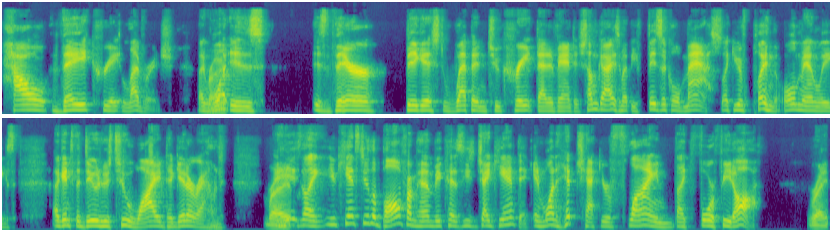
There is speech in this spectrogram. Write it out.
how they create leverage. Like Right. what is is their biggest weapon to create that advantage. Some guys might be physical mass, like you've played in the old man leagues against the dude who's too wide to get around. And Right. he's like, you can't steal the ball from him because he's gigantic. In one hip check, you're flying like four feet off. Right.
